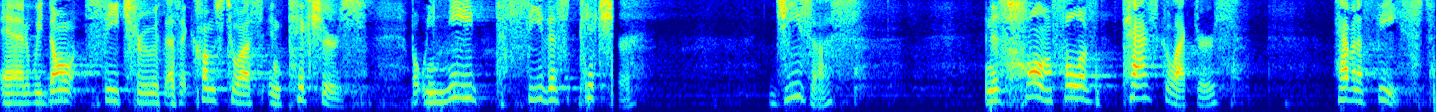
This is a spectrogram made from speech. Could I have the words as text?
and we don't see truth as it comes to us in pictures. But we need to see this picture Jesus in this home full of tax collectors having a feast.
